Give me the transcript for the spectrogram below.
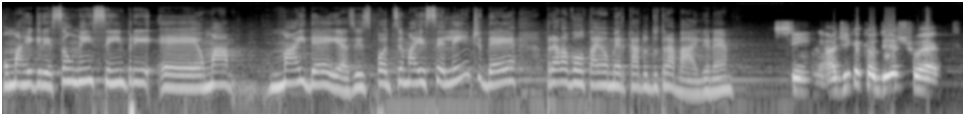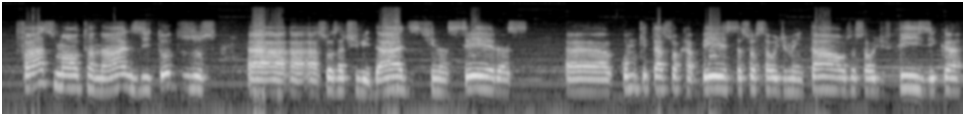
uma regressão nem sempre é uma má ideia. Às vezes pode ser uma excelente ideia para ela voltar ao mercado do trabalho, né? Sim, a dica que eu deixo é faça uma autoanálise de todas as suas atividades financeiras, uh, como que está a sua cabeça, sua saúde mental, sua saúde física,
